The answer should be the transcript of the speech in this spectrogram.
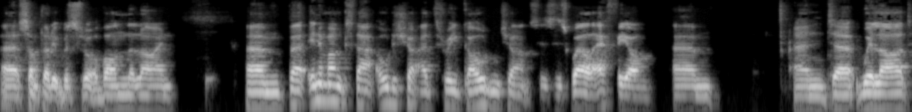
Uh, some thought it was sort of on the line. Um, but in amongst that, Aldershot had three golden chances as well. Effion um, and uh, Willard.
